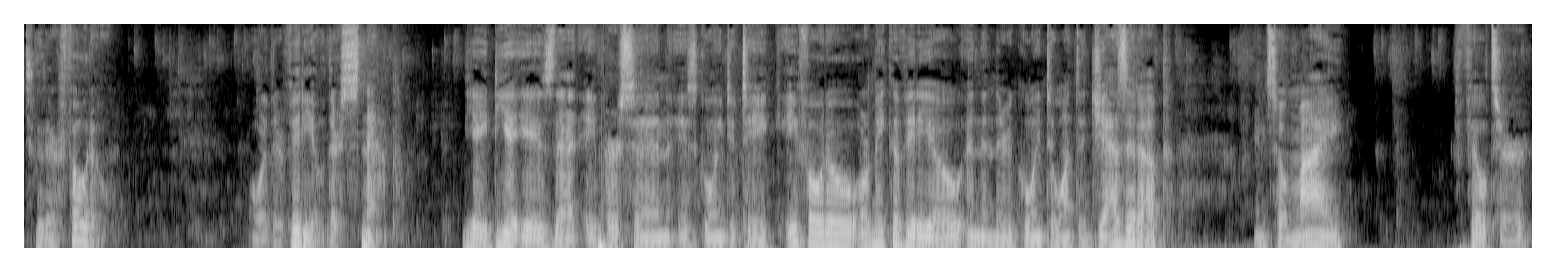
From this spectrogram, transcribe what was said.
to their photo or their video, their snap. The idea is that a person is going to take a photo or make a video and then they're going to want to jazz it up. And so my filter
